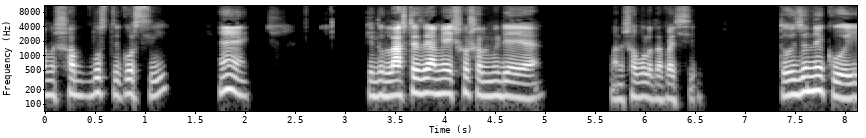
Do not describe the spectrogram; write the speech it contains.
আমি সব বস্তু করছি হ্যাঁ? কিন্তু লাস্টে যে আমি এই সোশ্যাল মিডিয়ায় মানে সফলতা পাইছি তো ওই জন্য কই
